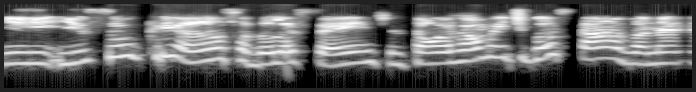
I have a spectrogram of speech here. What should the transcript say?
E isso criança, adolescente, então eu realmente gostava, né?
